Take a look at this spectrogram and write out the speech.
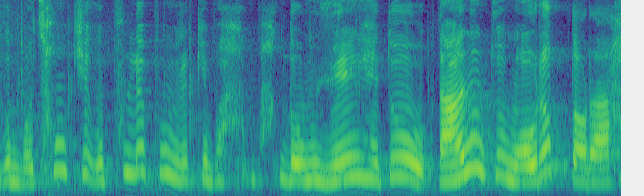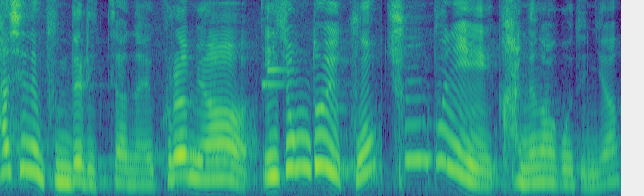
지금 뭐 청키고 플랫폼 이렇게 막, 막 너무 유행해도 나는 좀 어렵더라 하시는 분들 있잖아요. 그러면 이 정도의 구 충분히 가능하거든요.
